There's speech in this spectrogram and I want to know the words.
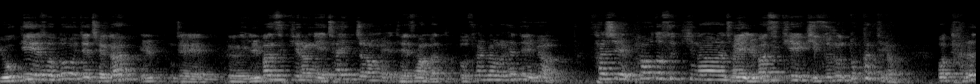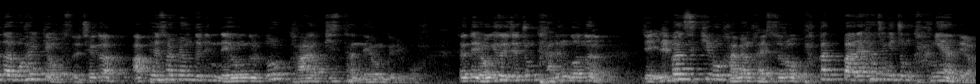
여기에서도 이제 제가 일, 이제 그 일반 스키랑의 차이점에 대해서 한번 또 설명을 해드리면 사실 파우더 스키나 저희 일반 스키의 기술은 똑같아요. 뭐 다르다고 할 게 없어요. 제가 앞에 설명드린 내용들도 다 비슷한 내용들이고. 자, 근데 여기서 이제 좀 다른 거는 이제 일반 스키로 가면 갈수록 바깥발의 하중이 좀 강해야 돼요.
